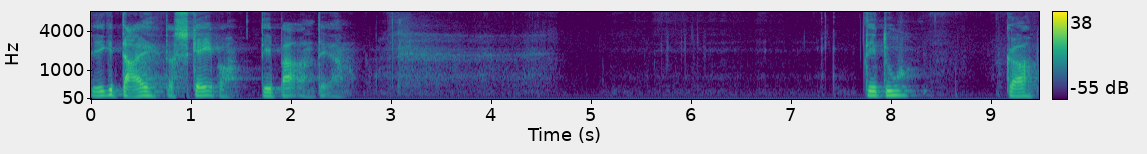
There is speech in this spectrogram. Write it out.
Det er ikke dig, der skaber det barn der. Det du gør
